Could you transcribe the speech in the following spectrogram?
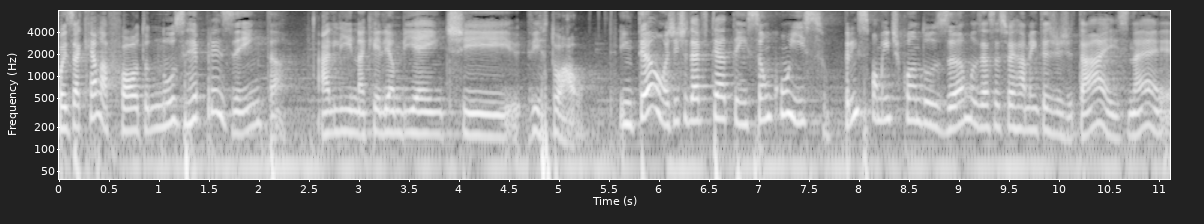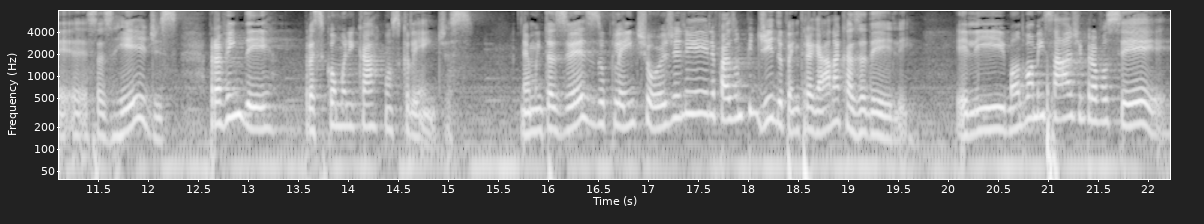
pois aquela foto nos representa ali naquele ambiente virtual. Então, a gente deve ter atenção com isso, principalmente quando usamos essas ferramentas digitais, né, essas redes, para vender, para se comunicar com os clientes. Né, muitas vezes o cliente hoje ele, ele faz um pedido para entregar na casa dele. Ele manda uma mensagem para você.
